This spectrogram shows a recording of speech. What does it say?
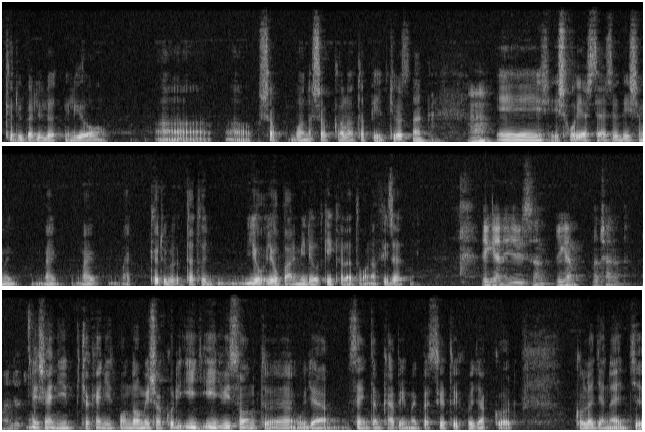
körülbelül 5 millió a, a sap, van a sapka alatt a Patriotsnak, uh-huh. és, és Hoyer szerződése meg, meg, meg, meg körülbelül, tehát hogy jó, jó pár milliót ki kellett volna fizetni. Igen, így viszont, igen, bocsánat, mondjad. És ennyi, csak ennyit mondom, és akkor így, így viszont ugye szerintem kb. megbeszélték, hogy akkor, akkor legyen egy,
